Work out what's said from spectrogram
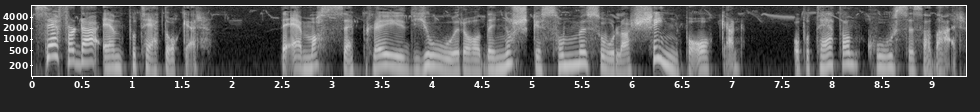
Se for deg en potetåker. Det er masse pløyd jord, og den norske sommersola skinner på åkeren, og potetene koser seg der.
